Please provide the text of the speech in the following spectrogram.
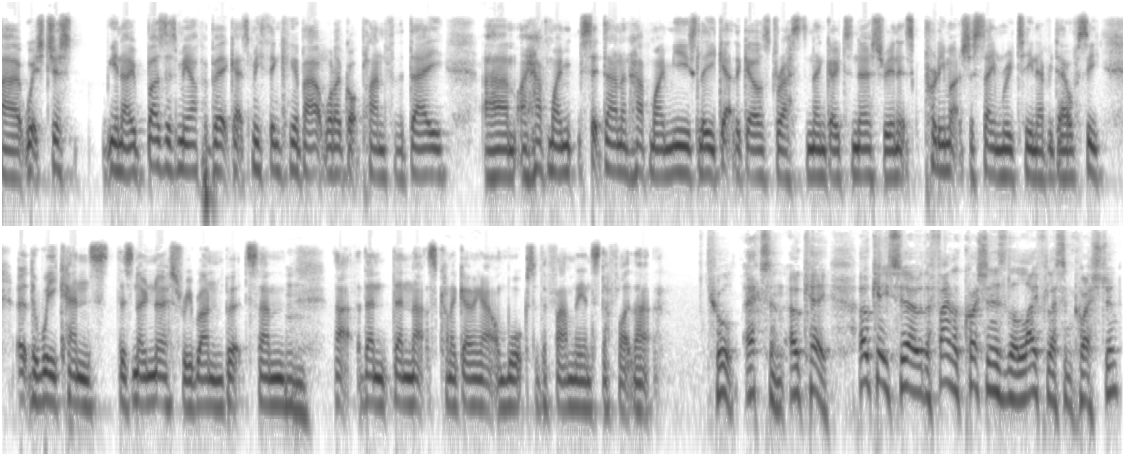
uh, which just you know buzzes me up a bit gets me thinking about what i've got planned for the day. Um, i have my sit down and have my muesli get the girls dressed and then go to nursery. And it's pretty much the same routine every day. Obviously at the weekends there's no nursery run but um, that then then that's kind of going out on walks with the family and stuff like that Cool. Excellent. Okay. Okay. So the final question is the life lesson question.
